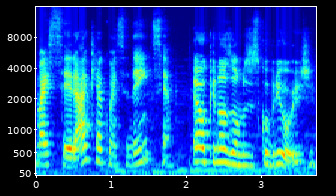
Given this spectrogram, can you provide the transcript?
Mas será que é coincidência? É o que nós vamos descobrir hoje.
